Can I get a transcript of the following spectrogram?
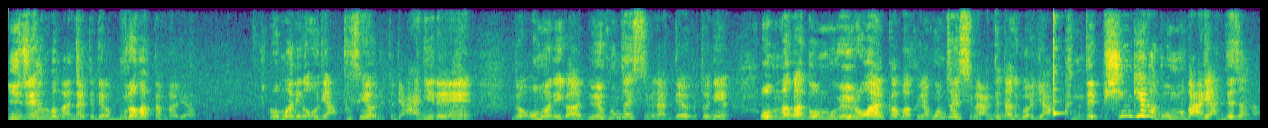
2주에 한 번 만날 때 내가 물어봤단 말이야. 어머니가 어디 아프세요? 그랬더니 아니래. 근데 어머니가 왜 혼자 있으면 안 돼요? 그랬더니 엄마가 너무 외로워할까봐 그냥 혼자 있으면 안 된다는 거야. 야, 근데 핑계가 너무 말이 안 되잖아.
